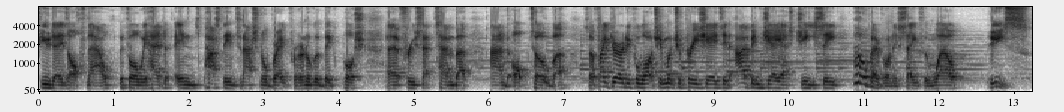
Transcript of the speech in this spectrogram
few days off now before we head in past the international break for another big push uh, through September and October. So thank you everybody for watching, much appreciated. I've been JSGC. I hope everyone is safe and well. Peace.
